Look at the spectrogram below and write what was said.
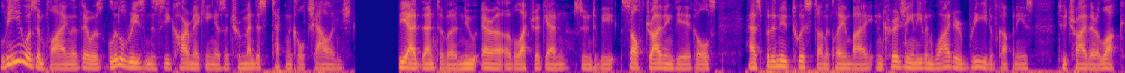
Li was implying that there was little reason to see car making as a tremendous technical challenge. The advent of a new era of electric and soon to be self driving vehicles has put a new twist on the claim by encouraging an even wider breed of companies to try their luck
